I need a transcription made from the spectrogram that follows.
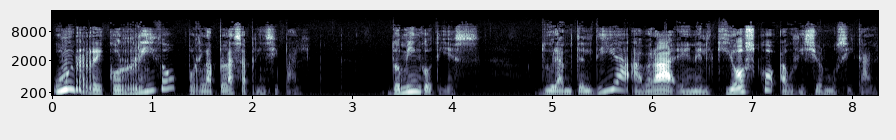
un recorrido por la plaza principal. Domingo 10. Durante el día habrá en el kiosco audición musical.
